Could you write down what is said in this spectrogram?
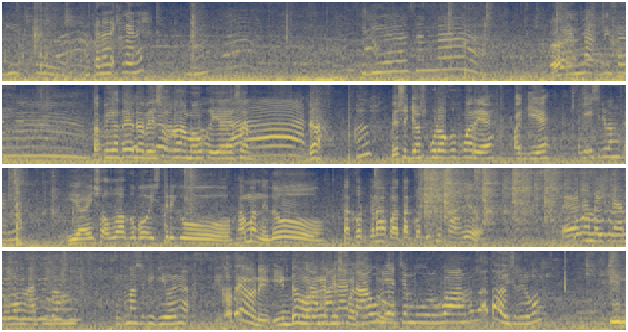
gitu. Bukan nenek keren ya? Di yayasan lah. Eh? Enak di sana. Tapi katanya udah besok lah mau ke yayasan. Dah. Hmm? Besok jam 10 aku kemari ya, pagi ya. Ajak istri Bang Ferry. Iya, insya Allah aku bawa istriku. Aman itu. Takut kenapa? Takut difitnah gitu. Eh, nama istri Abang hati Bang. Itu masuk videonya. kok tengok nih, Indah ya, orangnya mana tahu dia cemburuan, aku enggak tahu istri lu, Bang. In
